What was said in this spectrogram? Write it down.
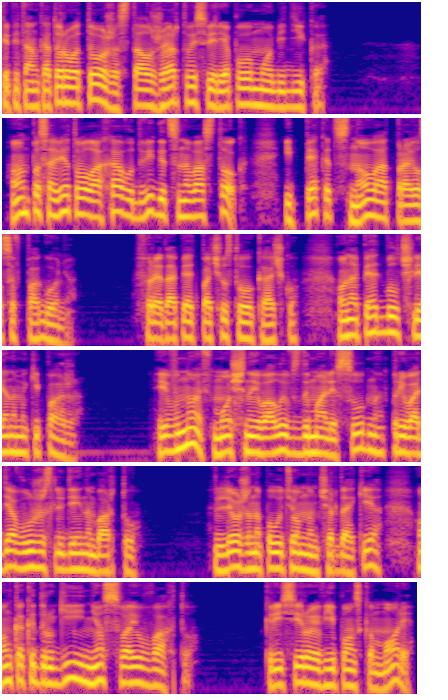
капитан которого тоже стал жертвой свирепого Моби Дика. Он посоветовал Ахаву двигаться на восток, и Пекет снова отправился в погоню. Фред опять почувствовал качку, он опять был членом экипажа. И вновь мощные валы вздымали судно, приводя в ужас людей на борту. Лежа на полутемном чердаке, он, как и другие, нес свою вахту. Крейсируя в Японском море,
